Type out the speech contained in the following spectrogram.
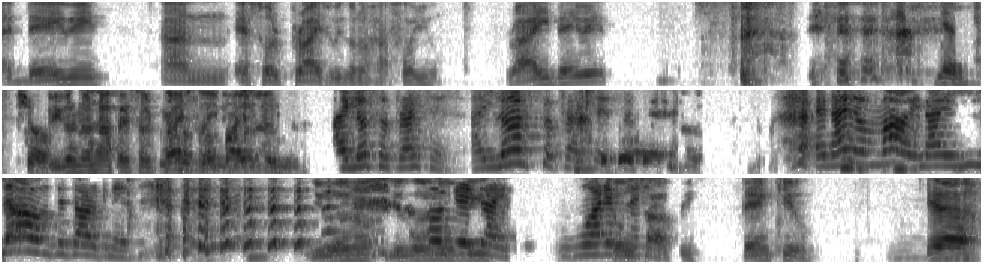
uh, David and a surprise we're gonna have for you, right, David? Yes, sure. we're gonna have a We have surprise a for you, surprise for you. I love surprises. I love surprises. and I don't mind. I love the darkness. You're gonna you're gonna okay, be guys. What a so pleasure. happy. Thank you. Yeah.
